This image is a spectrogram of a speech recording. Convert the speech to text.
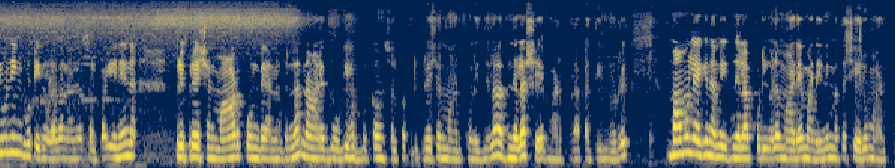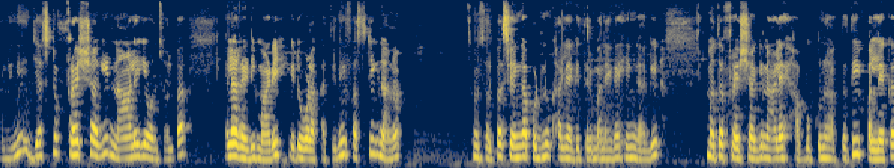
ಈವ್ನಿಂಗ್ ರೂಟೀನ್ ಒಳಗೆ ನಾನು ಸ್ವಲ್ಪ ಏನೇನು ಪ್ರಿಪ್ರೇಷನ್ ಮಾಡಿಕೊಂಡೆ ಅನ್ನೋದನ್ನು ನಾಳೆ ಭೋಗಿ ಹಬ್ಬಕ್ಕೆ ಒಂದು ಸ್ವಲ್ಪ ಪ್ರಿಪ್ರೇಷನ್ ಮಾಡ್ಕೊಂಡಿದ್ನಲ್ಲ, ಅದನ್ನೆಲ್ಲ ಶೇರ್ ಮಾಡ್ಕೊಳಕತ್ತೀನಿ ನೋಡಿರಿ. ಮಾಮೂಲಿಯಾಗಿ ನಾನು ಇದನ್ನೆಲ್ಲ ಪುಡಿಗಳು ಮಾಡೇ ಮಾಡೀನಿ, ಮತ್ತು ಶೇರು ಮಾಡ್ಕೊಂಡಿನಿ. ಜಸ್ಟ್ ಫ್ರೆಶ್ ಆಗಿ ನಾಳೆಗೆ ಒಂದು ಸ್ವಲ್ಪ ಎಲ್ಲ ರೆಡಿ ಮಾಡಿ ಇಟ್ಕೊಳಕತ್ತೀನಿ. ಫಸ್ಟಿಗೆ ನಾನು ಒಂದು ಸ್ವಲ್ಪ ಶೇಂಗಾ ಪುಡಿನೂ ಖಾಲಿ ಆಗೈತೆ ರೀ ಮನೆಯಾಗ, ಹೀಗಾಗಿ ಮತ್ತು ಫ್ರೆಶ್ ಆಗಿ ನಾಳೆ ಹಬ್ಬಕ್ಕೂ ಆಗ್ತೈತಿ. ಪಲ್ಯಕ್ಕೆ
